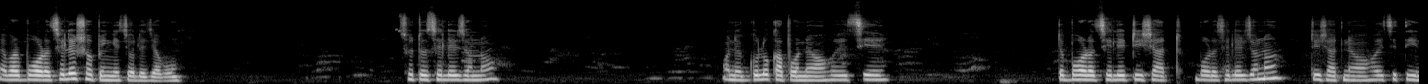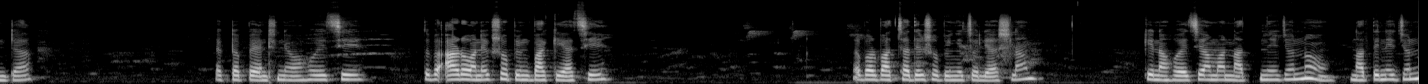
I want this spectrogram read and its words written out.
এবার বড় ছেলের শপিংয়ে চলে যাব। ছোট ছেলের জন্য অনেকগুলো কাপড় নেওয়া হয়েছে। একটা বড় ছেলে টি শার্ট বড় ছেলের জন্য টি শার্ট নেওয়া হয়েছে তিনটা। একটা প্যান্ট নেওয়া হয়েছে। তবে আরও অনেক শপিং বাকি আছে। এবার বাচ্চাদের শপিংয়ে চলে আসলাম। কেনা হয়েছে আমার নাতনির জন্য, নাতিনের জন্য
